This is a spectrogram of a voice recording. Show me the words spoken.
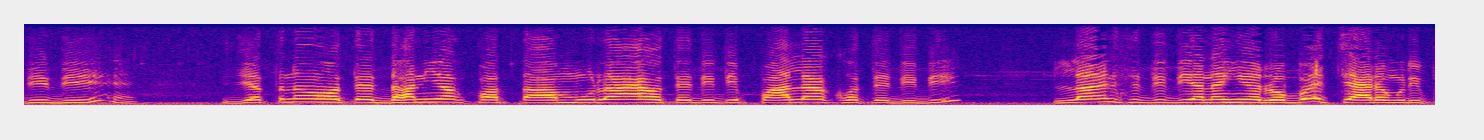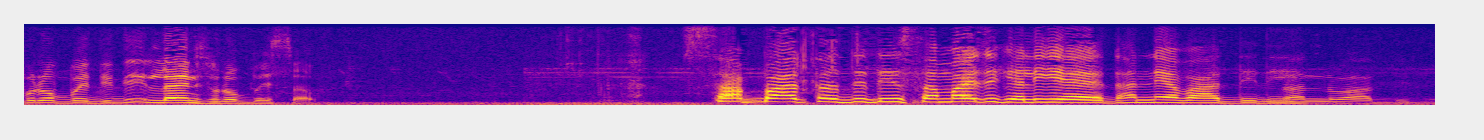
दीदी जितना होते धनिया के पत्ता मुरइ होते दीदी पालक होते दीदी लाइन से दीदी एनाहिए रोपबै चारि अंगुरी पर रोपबै दीदी लाइन से रोपबै सब। सब बात तो दीदी समझ गए धन्यवाद दीदी। धन्यवाद दीदी।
